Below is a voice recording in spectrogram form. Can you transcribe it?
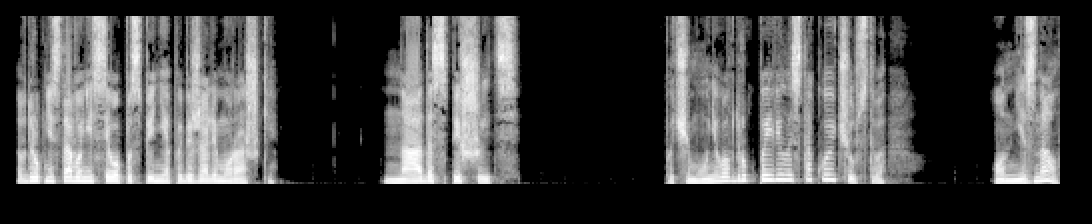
Вдруг ни с того ни с сего по спине побежали мурашки. Надо спешить. Почему у него вдруг появилось такое чувство? Он не знал.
